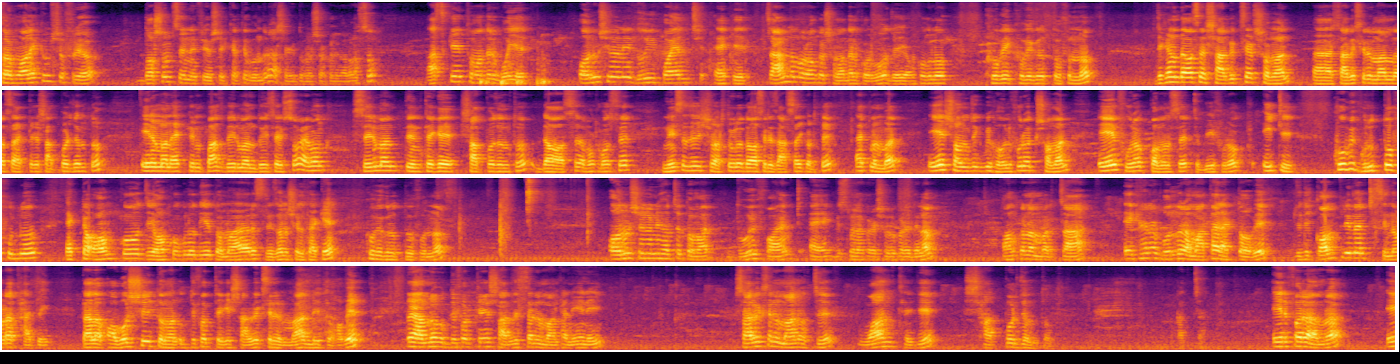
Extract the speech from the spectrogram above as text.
আসসালামু আলাইকুম, সুপ্রিয় দশম শ্রেণির প্রিয় শিক্ষার্থী বন্ধুরা, আশা করি তোমরা সকলে ভালো আছো। আজকে তোমাদের বইয়ের অনুশীলনী দুই পয়েন্ট একের চার নম্বর অঙ্ক সমাধান করব যে অঙ্কগুলো খুবই খুবই গুরুত্বপূর্ণ। যেখানে দেওয়া আছে সার্বিক সেট সমান সার্বিক সেটের মান দেওয়া আছে এক থেকে সাত পর্যন্ত, এর মান এক, তিন, পাঁচ বির মান দুই চারশো এবং সির মান তিন থেকে সাত পর্যন্ত দেওয়া আছে, এবং বলছে নিচে যে শর্তগুলো দেওয়া আছে এটা যাচাই করতে, এক নম্বর এ সংযোগ বি হোল ফুরক সমান, এ ফুরক কমন সেট, বি ফুরক। এইটি খুবই গুরুত্বপূর্ণ একটা অঙ্ক, যে অঙ্কগুলো দিয়ে তোমার সৃজনশীল থাকে, খুবই গুরুত্বপূর্ণ। অনুশীলনী হচ্ছে তোমার দুই পয়েন্ট এক, বিস্ময় করে শুরু করে দিলাম। অঙ্ক নম্বর চার, এখানে বন্ধুরা মাথায় রাখতে হবে, যদি কমপ্লিমেন্ট চিহ্নটা থাকে, তাহলে অবশ্যই তোমার উদ্দীপক থেকে সার্বিক সেলের মান নিতে হবে। তাই আমরা থেকে সার্বিক মানটা নিয়ে নেই। সার্বিক সেলের মান হচ্ছে ওয়ান থেকে সাত পর্যন্ত। আচ্ছা। এরপরে আমরা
